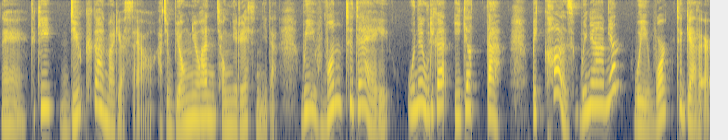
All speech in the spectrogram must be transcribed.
네, 특히 듀크가 한 말이었어요. 아주 명료한 정리를 했습니다. We won today. 오늘 우리가 이겼다. Because 왜냐하면 we worked together.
